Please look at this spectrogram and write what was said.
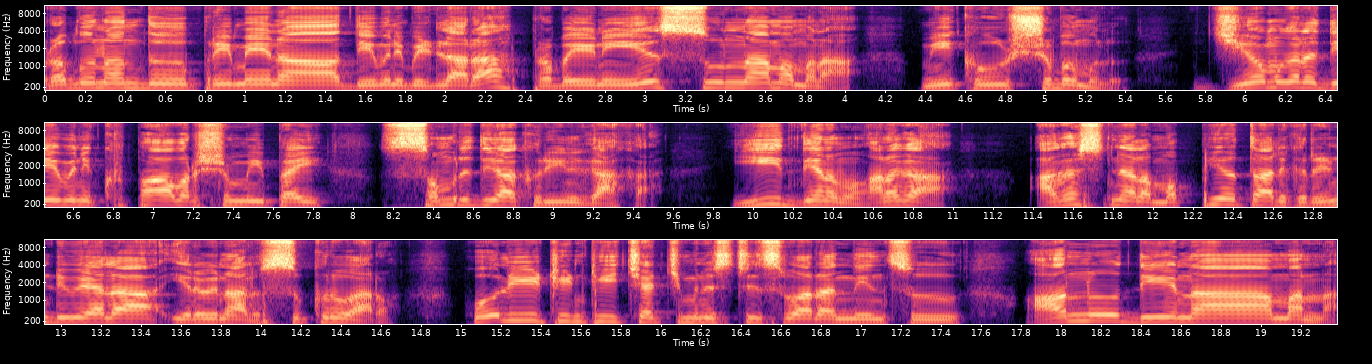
ప్రభునందు ప్రియమైన దేవుని బిడ్లారా ప్రభైన యేసునామమున మీకు శుభములు. జీవముగల దేవుని కృపావర్షం మీపై సమృద్ధిగా కురియునుగాక. ఈ దినము అనగా ఆగస్టు నెల ముప్పయో తారీఖు రెండు వేల ఇరవై నాలుగు శుక్రవారం హోలీ టింటి చర్చ్ మినిస్ట్రీస్ వారు అందించు అనుదినామన్న.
